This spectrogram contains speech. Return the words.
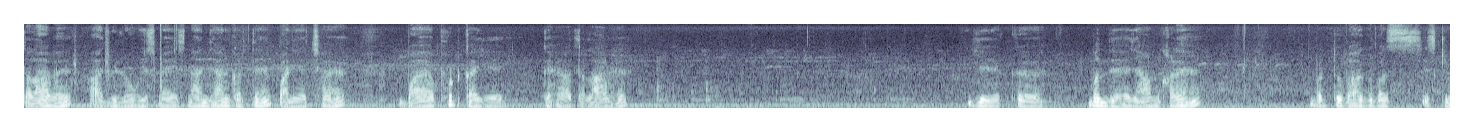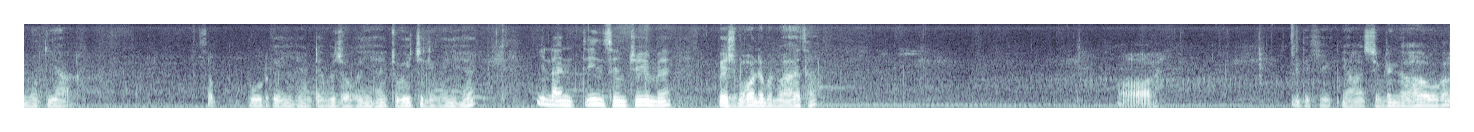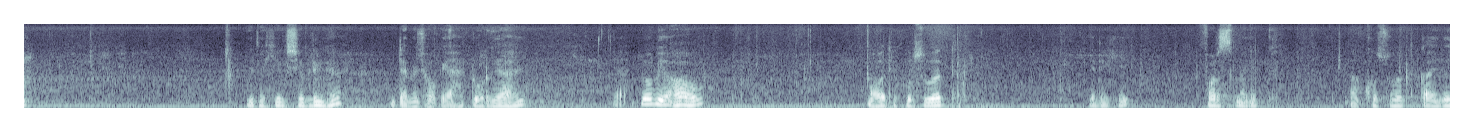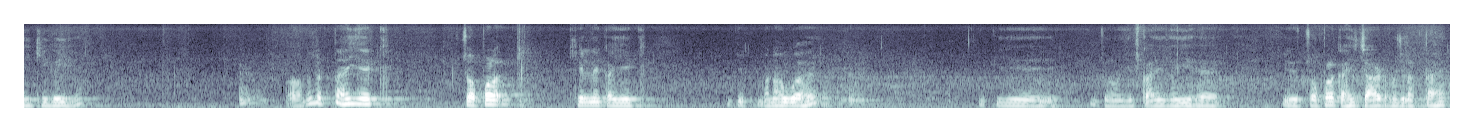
तालाब है। आज भी लोग इसमें स्नान ध्यान करते हैं। पानी अच्छा है। बारह फुट का ये गहरा तालाब है। ये एक मंदिर है जहाँ हम खड़े हैं। बट दुर्भाग्य, बस इसकी मूर्तियाँ सब टूट गई हैं, डैमेज हो गई हैं, चोरी चली गई हैं। ये नाइनटीन सेंचुरी में पेशवाओं ने बनवाया था और ये देखिए, यहाँ शिवलिंग रहा होगा। ये देखिए शिवलिंग है। डैमेज हो गया है, टूट गया है। जो भी रहा हो। बहुत ही खूबसूरत। ये देखिए, फर्श में एक खूबसूरत कारीगरी की गई है। और मुझे लगता है ये एक चौपड़ खेलने का ये एक बना हुआ है। ये जो ये कारीगरी है ये चौपड़ का ही चार्ट मुझे लगता है।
